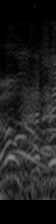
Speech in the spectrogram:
Go. That's it.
